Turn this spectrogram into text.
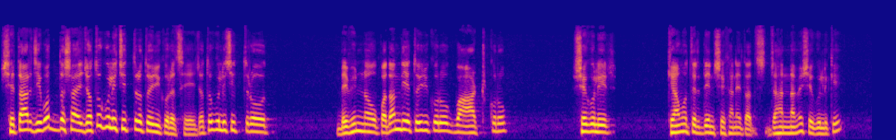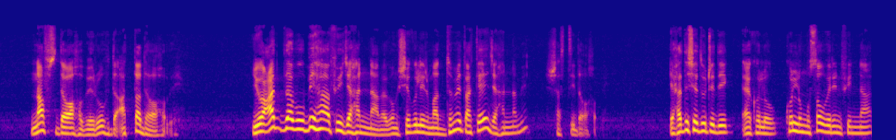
সে তার জীবদ্দশায় যতগুলি চিত্র তৈরি করেছে, যতগুলি চিত্র বিভিন্ন উপাদান দিয়ে তৈরি করুক বা আর্ট করুক, সেগুলির কেয়ামতের দিন সেখানে জাহান নামে সেগুলিকে নফস দেওয়া হবে, রুহ আত্মা দেওয়া হবে। ইউ আদাবু বিহা ফি জাহান্নাম, এবং সেগুলির মাধ্যমে তাকে জাহান্নামে শাস্তি দেওয়া হবে। এ হাদিসে দুটি দিক, এক হলো, কল্লু মুসৌরিন ফিন্নার,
